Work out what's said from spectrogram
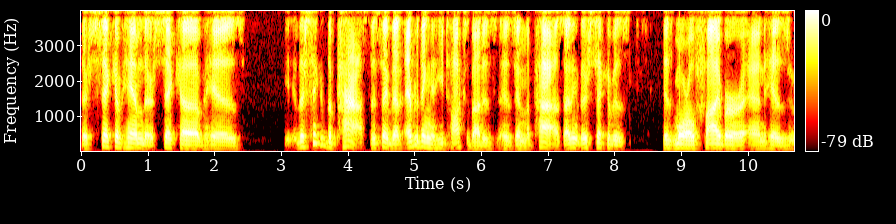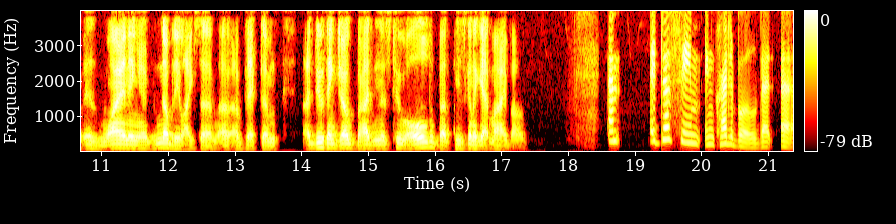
they're sick of him they're sick of his they're sick of the past. They're that everything that he talks about is is in the past. I think they're sick of his his moral fiber and his his whining. Nobody likes a, a, a victim. I do think Joe Biden is too old, but he's going to get my vote. Um, it does seem incredible that a,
